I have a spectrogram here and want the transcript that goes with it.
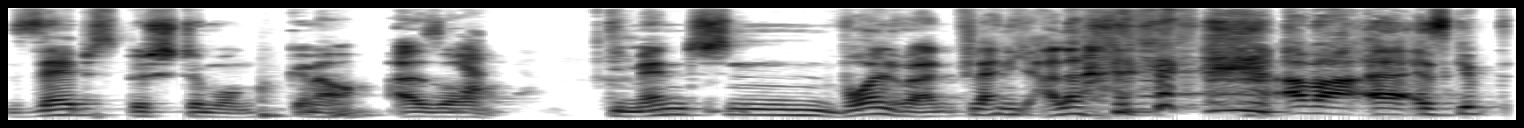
Selbstbestimmung, genau. Also ja. die Menschen wollen, oder vielleicht nicht alle, aber äh, es gibt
